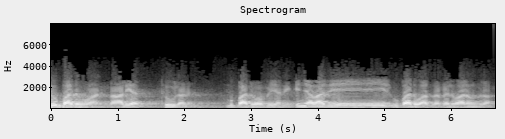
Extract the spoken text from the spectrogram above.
နုပါဒဝါဒါလေးကထူးလာတယ်ဥပဒောဘေးကနေကင်းကြပါစေဥပဒောဆိုတာဘယ်လိုအားလုံးဆိုတော့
